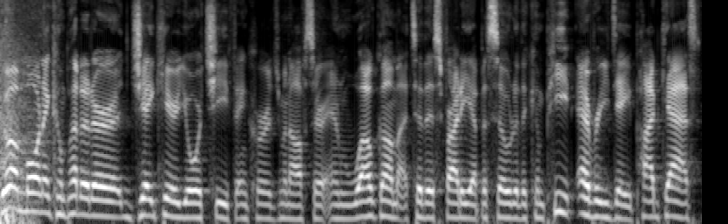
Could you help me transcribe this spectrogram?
Good morning, competitor. Jake here, your Chief Encouragement Officer, and welcome to this Friday episode of the Compete Everyday podcast.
